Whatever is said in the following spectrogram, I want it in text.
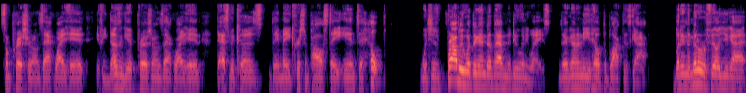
some pressure on Zach Whitehead. If he doesn't get pressure on Zach Whitehead, that's because they made Christian Powell stay in to help, which is probably what they're going to end up having to do anyways. They're going to need help to block this guy. But in the middle of the field, you got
